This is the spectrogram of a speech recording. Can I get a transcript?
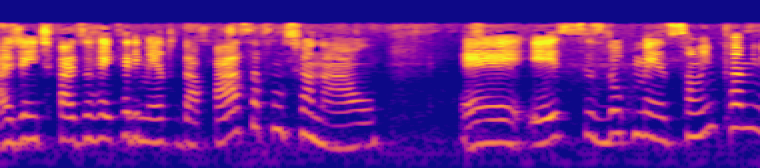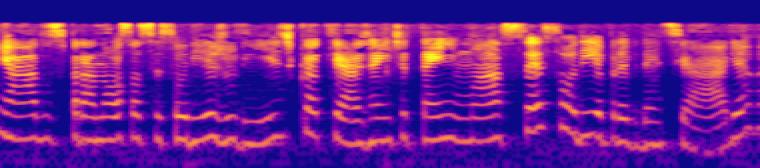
A gente faz o requerimento da pasta funcional. É, esses documentos são encaminhados para a nossa assessoria jurídica, que a gente tem uma assessoria previdenciária,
